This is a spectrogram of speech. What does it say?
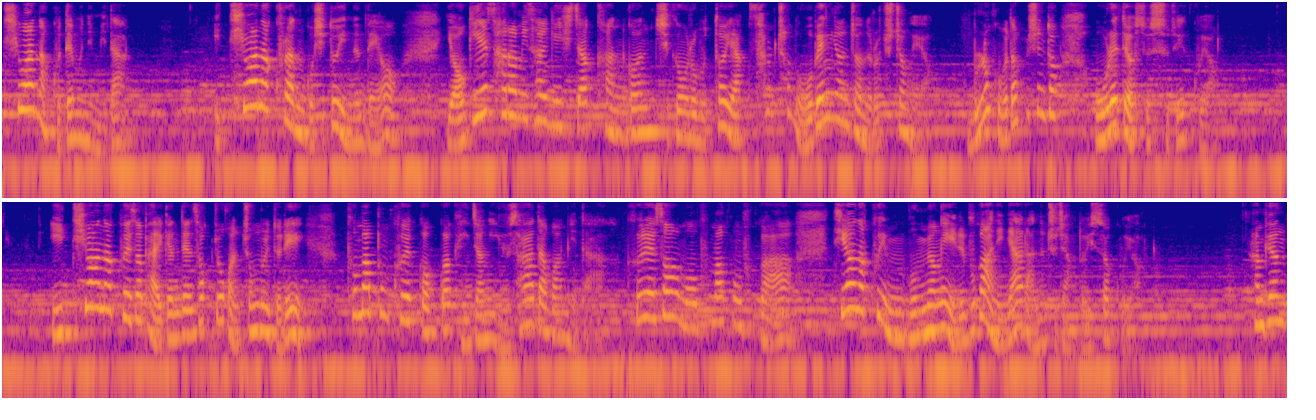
티와나쿠 때문입니다. 이 티와나쿠라는 곳이 또 있는데요. 여기에 사람이 살기 시작한 건 지금으로부터 약 3,500년 전으로 추정해요. 물론 그보다 훨씬 더 오래되었을 수도 있고요. 이 티와나쿠에서 발견된 석조 건축물들이 푸마푼쿠의 것과 굉장히 유사하다고 합니다. 그래서 뭐 푸마푼쿠가 티와나쿠 문명의 일부가 아니냐라는 주장도 있었고요. 한편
